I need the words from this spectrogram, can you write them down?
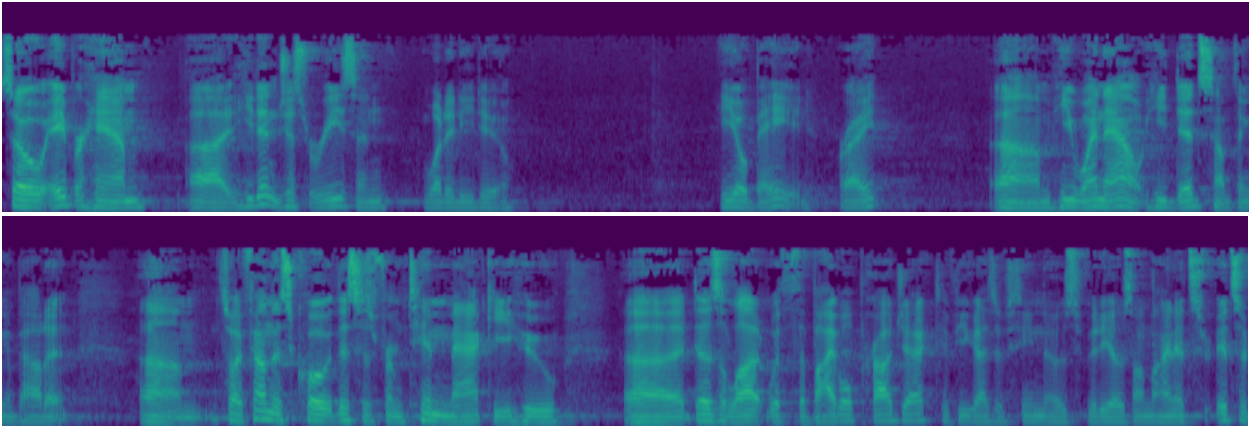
So Abraham, uh, he didn't just reason. What did he do? He obeyed, right? Um, he went out. He did something about it. Um, so I found this quote. This is from Tim Mackie, who uh, does a lot with the Bible Project. If you guys have seen those videos online, it's it's a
